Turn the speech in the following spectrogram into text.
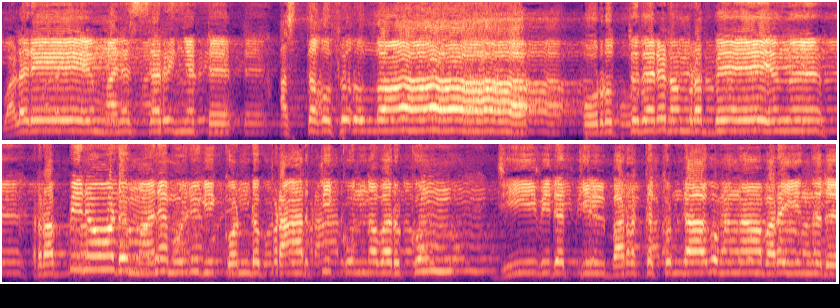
വളരെ മനസ്സറിഞ്ഞിട്ട് അസ്തഹുസുറുള്ള പുറത്തു തരണം റബ്ബേ എന്ന് റബ്ബിനോട് മനമുരുകിക്കൊണ്ട് പ്രാർത്ഥിക്കുന്നവർക്കും ജീവിതത്തിൽ ബറക്കത്തുണ്ടാകുമെന്നാ പറയുന്നത്.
